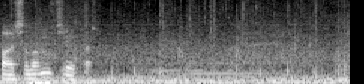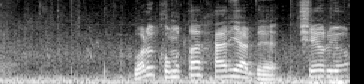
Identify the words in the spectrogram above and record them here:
Parçalanmış şey yapar. Bu arada komutlar her yerde işe yarıyor.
